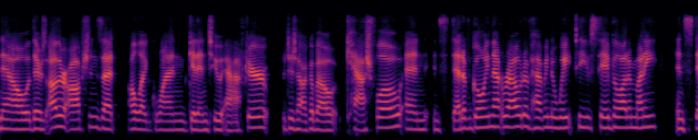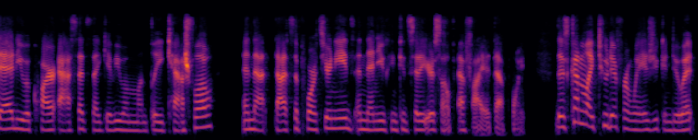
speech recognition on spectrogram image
Now, there's other options that I'll let Gwen get into after to talk about cash flow. And instead of going that route of having to wait till you've saved a lot of money, instead you acquire assets that give you a monthly cash flow and that that supports your needs. And then you can consider yourself FI at that point there's kind of like two different ways you can do it.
